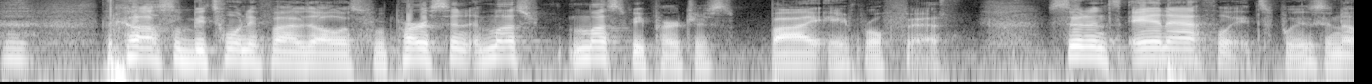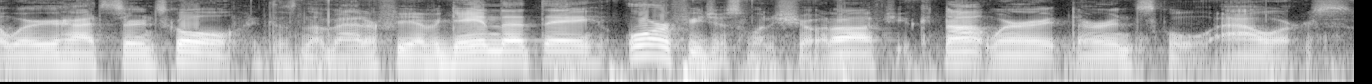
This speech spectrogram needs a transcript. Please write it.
The cost will be $25 per person and must, must be purchased by April 5th. Students and athletes, please do not wear your hats during school. It does not matter if you have a game that day or if you just want to show it off. You cannot wear it during school hours.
